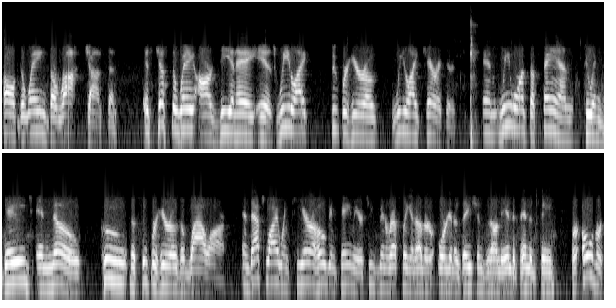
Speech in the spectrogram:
called Dwayne The Rock Johnson. It's just the way our DNA is. We like superheroes. We like characters. And we want the fans to engage and know who the superheroes of WoW are. And that's why when Kiera Hogan came here, she's been wrestling in other organizations and on the independent scene for over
